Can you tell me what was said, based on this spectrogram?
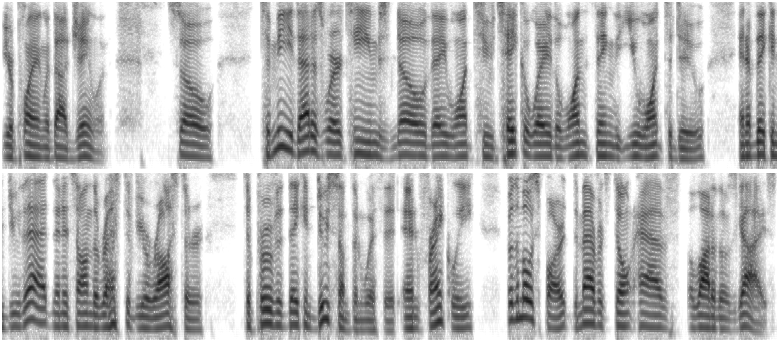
you're playing without Jalen. So to me, that is where teams know they want to take away the one thing that you want to do. And if they can do that, then it's on the rest of your roster to prove that they can do something with it. And frankly, for the most part, the Mavericks don't have a lot of those guys.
